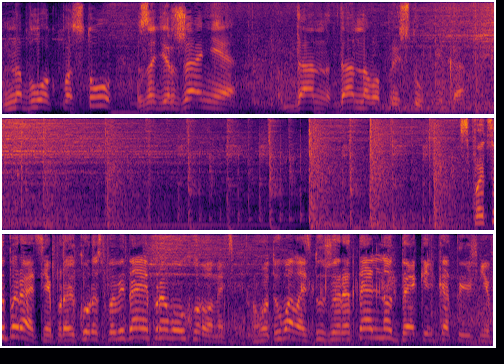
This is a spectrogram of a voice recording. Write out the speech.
на блокпосту задержание дан- данного преступника. Спецоперація, про яку розповідає правоохоронець, готувалась дуже ретельно декілька тижнів.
